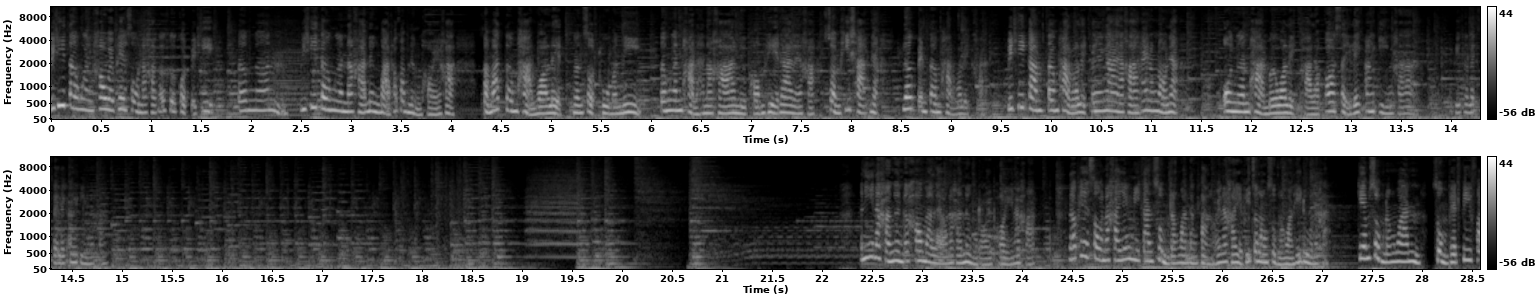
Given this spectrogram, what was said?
วิธีเติมเงินเข้าเว็บ Payzone นะคะก็คือกดไปที่เติมเงิน วิธีเติมเงินนะคะ1บาทเท่ากับ1 point ค่ะ สามารถเติมผ่าน wallet เงินสด True Money เติมเงินผ่านธนาคารหรือพร้อมเพย์ได้เลยค่ะส่วนพี่ชาร์จเนี่ยเลือกเป็นเติมผ่าน wallet ค่ะ วิธีการเติมผ่าน wallet ก็ง่ายๆนะคะให้น้องๆเนี่ยโอนเงินผ่านเบอร์ wallet ค่ะแล้วก็ใส่เลขอ้างอิงค่ะพี่จะเลขใส่เลขอ้างอิงนะคะ นนี้นะคะเงินก็เข้ามาแล้วนะคะ100 point นะคะ แล้วเพโซนะคะยังมีการสุ่มรางวัลต่างๆด้วยนะคะเดี๋ยวพี่จะลองสุ่มรางวัลให้ดูนะคะ เกมสุ่มรางวัลสุ่มเพชรฟรีไฟ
